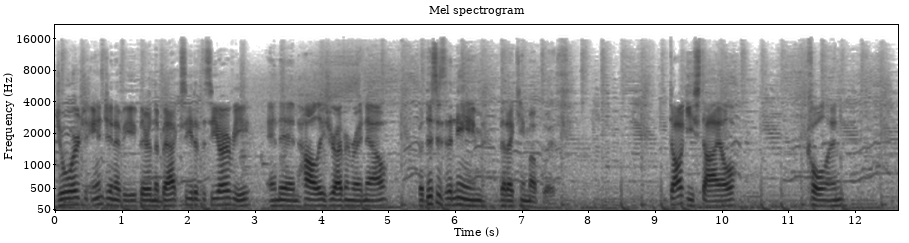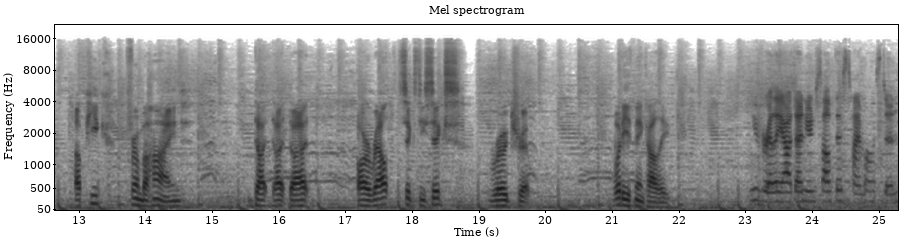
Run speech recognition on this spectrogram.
George and Genevieve. They're in the back seat of the CRV, and then Holly's driving right now. But this is the name that I came up with. Doggy style, colon, a peek from behind, dot, dot, dot, our Route 66 road trip. What do you think, Holly? You've really outdone yourself this time, Austin.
